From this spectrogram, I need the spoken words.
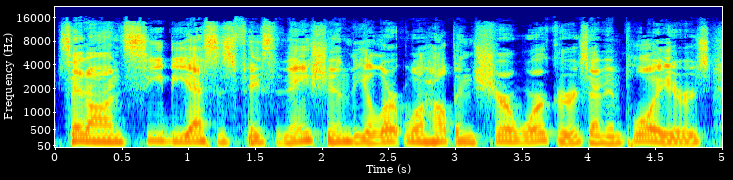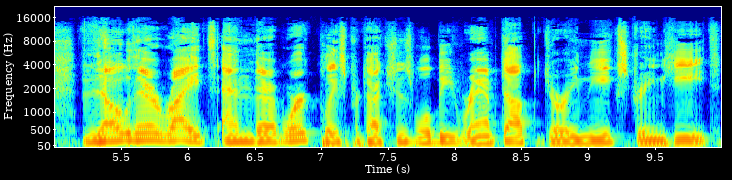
said on CBS's Face the Nation the alert will help ensure workers and employers know their rights and their workplace protections will be ramped up during the extreme heat.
